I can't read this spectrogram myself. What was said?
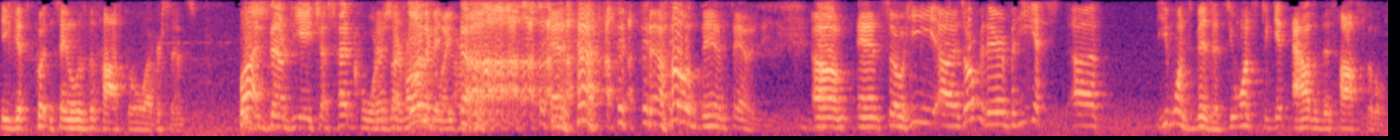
he gets put in St. Elizabeth Hospital ever since. But Which is now DHS headquarters, ironically. and, oh, the insanity. Um, and so he uh, is over there, but he gets uh, he wants visits. He wants to get out of this hospital.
